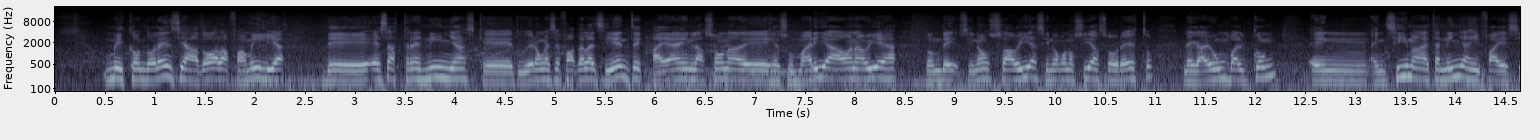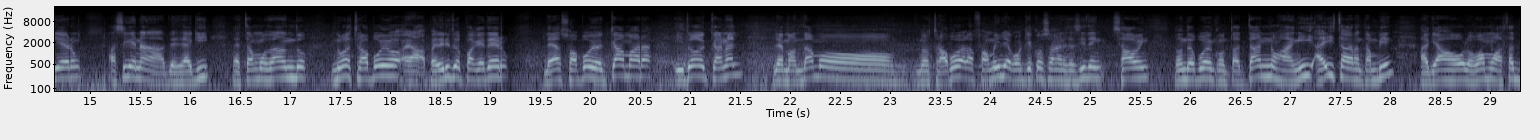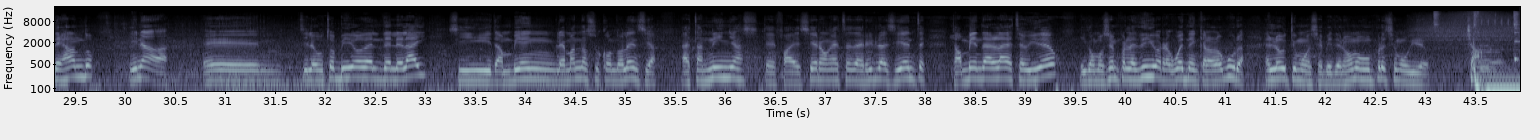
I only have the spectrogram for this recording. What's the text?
mis condolencias a toda la familia de esas tres niñas que tuvieron ese fatal accidente allá en la zona de Jesús María, Habana Vieja, donde si no sabía, si no conocía sobre esto, le cayó un balcón en- encima de estas niñas y fallecieron. Así que nada, desde aquí le estamos dando nuestro apoyo a Pedrito el Paquetero, le da su apoyo el cámara y todo el canal. Le mandamos nuestro apoyo a la familia, cualquier cosa que necesiten, saben dónde pueden contactarnos, a Instagram también, aquí abajo los vamos a estar dejando. Y nada, eh, si les gustó el video, denle like. Si también le mandan sus condolencias a estas niñas que fallecieron en este terrible accidente, también denle like a este video. Y como siempre les digo, recuerden que la locura es lo último que se pierde. Nos vemos en un próximo video. Chao.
